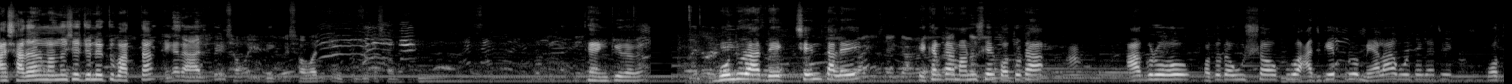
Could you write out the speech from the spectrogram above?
আর সাধারণ মানুষের জন্য একটু বার্তা। এখানে আসবে সবাই দেখবে সবারই তো সবাই থ্যাংক ইউ দাদা। বন্ধুরা, দেখছেন তাহলে এখানকার মানুষের কতটা আগ্রহ, কতটা উৎসাহ, পুরো আজকে পুরো মেলা বসে গেছে। কত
